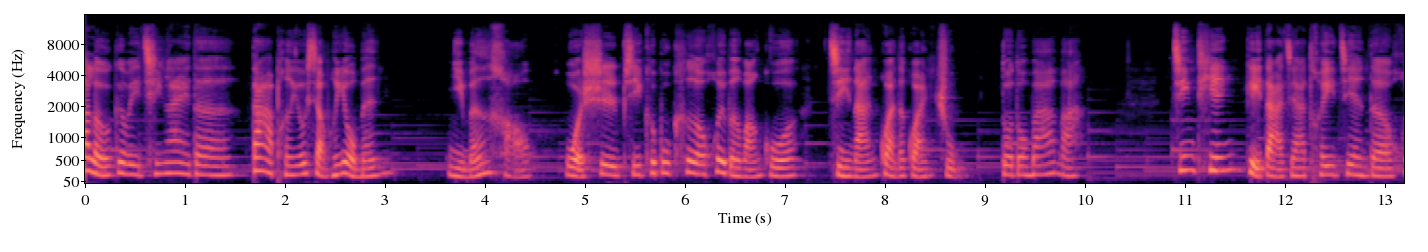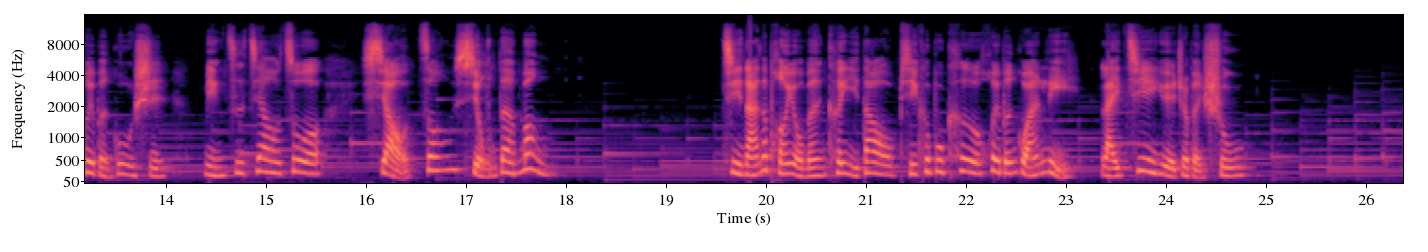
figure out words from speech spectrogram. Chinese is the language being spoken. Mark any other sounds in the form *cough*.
Hello，各位亲爱的大朋友、小朋友们，你们好！我是皮克布克绘本王国济南馆的馆主多多妈妈。今天给大家推荐的绘本故事名字叫做《小棕熊的梦》。济南的朋友们可以到皮克布克绘本馆里来借阅这本书。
